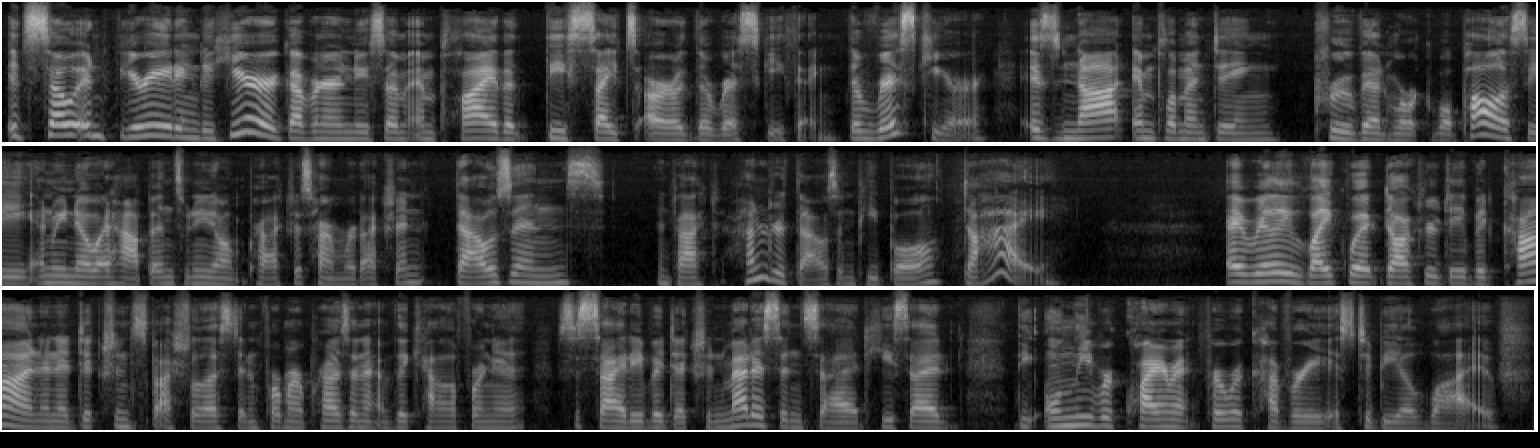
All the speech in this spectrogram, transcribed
It's so infuriating to hear Governor Newsom imply that these sites are the risky thing. The risk here is not implementing proven workable policy. And we know what happens when you don't practice harm reduction. Thousands, in fact, 100,000 people die. I really like what Dr. David Kahn, an addiction specialist and former president of the California Society of Addiction Medicine, said. He said, The only requirement for recovery is to be alive.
